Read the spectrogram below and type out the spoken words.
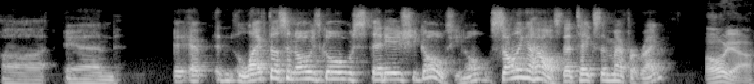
uh, and it, it, life doesn't always go steady as she goes. You know, selling a house that takes some effort, right? Oh yeah.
